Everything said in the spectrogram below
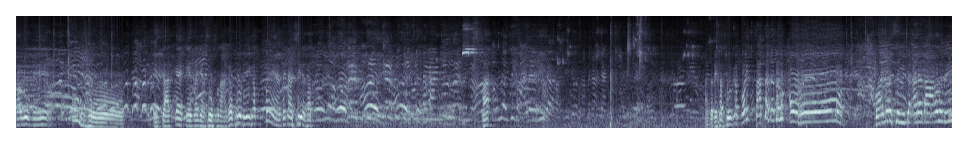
ครับลูกนี้โอ้โหเป็นการแก้เกมกันอย่างสนุกสนานครับคู่นี้ครับแม่ไม่น่าเชื่อครับฮะอะตอนนี้ครับชูนครับเฮ้ยสามแต้มได้ไหมครับโอ้โหหมายเลขสี่จากอาราดาครับลูกนี้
